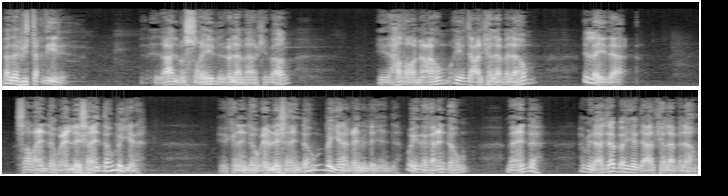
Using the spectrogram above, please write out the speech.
فهذا في تقدير العالم الصغير للعلماء الكبار إذا حضر معهم أن يدع الكلام لهم إلا إذا صار عنده علم ليس عندهم بينه. إذا كان عنده علم ليس عندهم بين العلم الذي عنده. وإذا كان عندهم ما عنده فمن الأدب أن يدع الكلام لهم.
